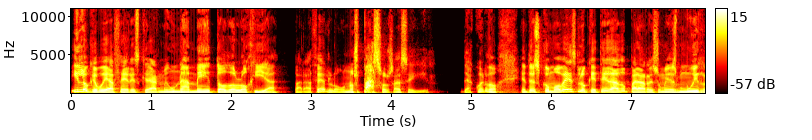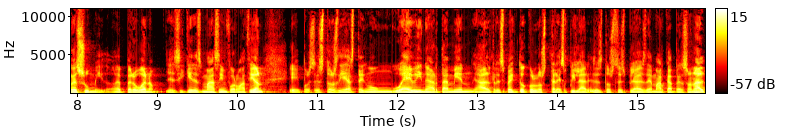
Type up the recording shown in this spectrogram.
Y lo que voy a hacer es crearme una metodología para hacerlo, unos pasos a seguir. ¿De acuerdo? Entonces, como ves, lo que te he dado para resumir es muy resumido, ¿eh? pero bueno, eh, si quieres más información, eh, pues estos días tengo un webinar también al respecto con los tres pilares, estos tres pilares de marca personal,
